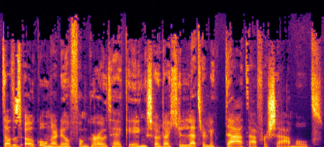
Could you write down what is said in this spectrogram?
Dat is ook onderdeel van growth hacking, zodat je letterlijk data verzamelt.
